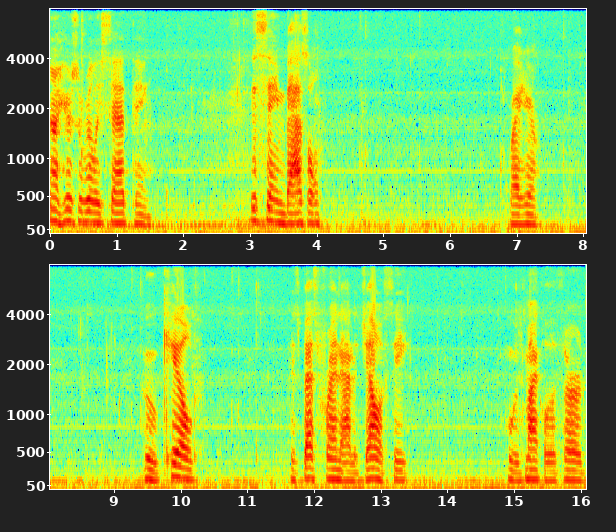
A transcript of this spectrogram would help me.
Now here's a really sad thing. This same Basil, right here, who killed his best friend out of jealousy, who was Michael III,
